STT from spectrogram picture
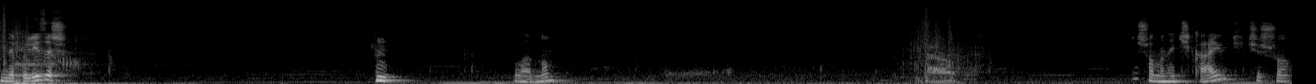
Не полізеш? Хм. Ладно. Ну що, мене чекають, чи що?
